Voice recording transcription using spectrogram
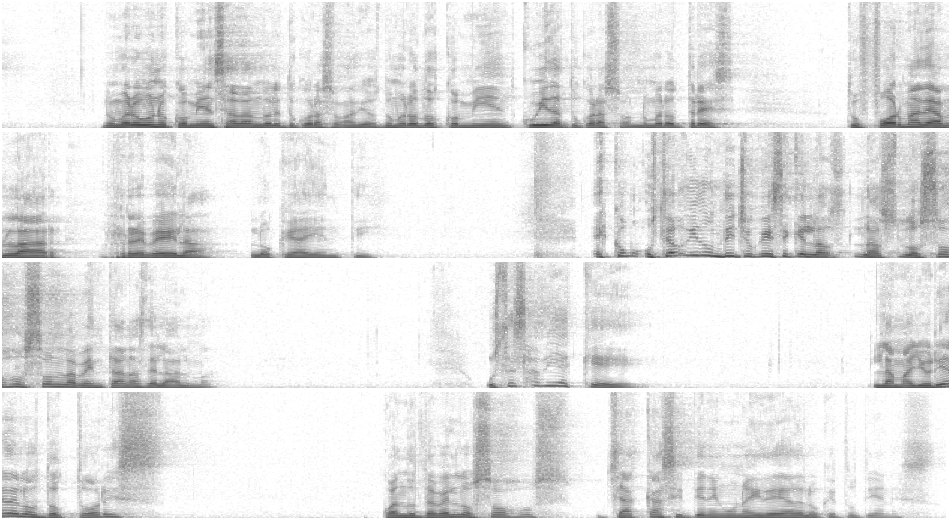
Número uno, comienza dándole tu corazón a Dios. Número dos, cuida tu corazón. Número tres, tu forma de hablar revela lo que hay en ti. Es como, ¿usted ha oído un dicho que dice que los, los ojos son las ventanas del alma? ¿Usted sabía que la mayoría de los doctores, cuando te ven los ojos, ya casi tienen una idea de lo que tú tienes?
